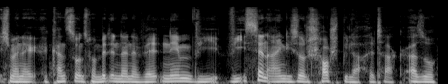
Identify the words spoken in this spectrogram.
Ich meine, kannst du uns mal mit in deine Welt nehmen? Wie, wie ist denn eigentlich so ein Schauspieleralltag? Also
